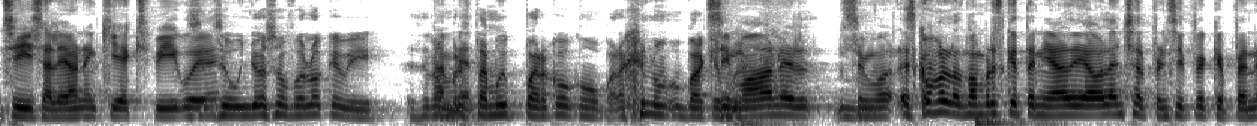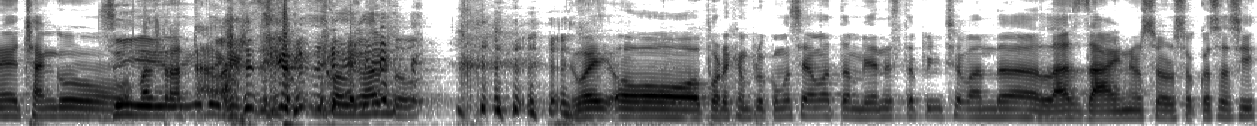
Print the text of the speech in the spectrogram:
Sí, salieron en KXP, güey. Se- Según yo, eso fue lo que vi. Ese nombre También. está muy puerco como para que no. Para que Simón, el, Simón. Es como los nombres que tenía de Avalanche al principio, que pene de chango Sí, maltratado. de colgando. Güey, o por ejemplo, ¿cómo se llama también esta pinche banda Last Dinosaurs o cosas así?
